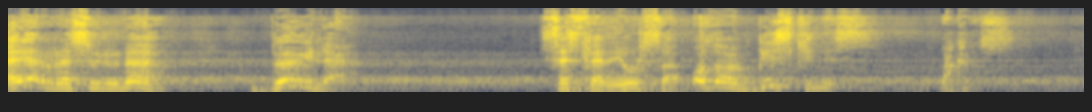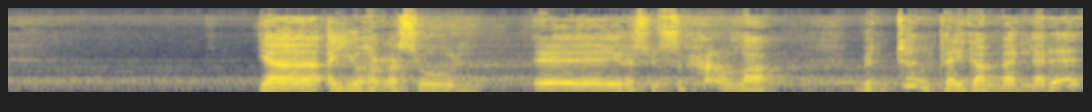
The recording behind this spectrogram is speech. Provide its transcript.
Eğer Resulüne böyle sesleniyorsa o zaman biz kimiz? Bakınız. Ya eyyuhar Resul Ey Resul Subhanallah bütün peygamberleri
